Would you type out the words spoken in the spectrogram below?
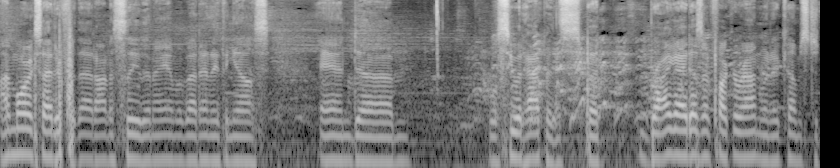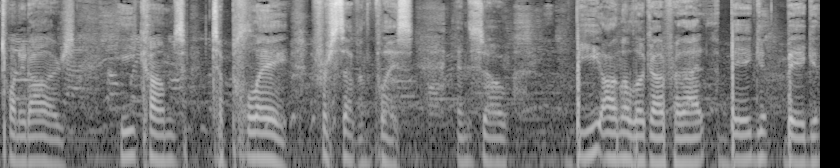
I'm more excited for that honestly than I am about anything else, and um, we'll see what happens. But Bry Guy doesn't fuck around when it comes to twenty dollars. He comes to play for seventh place, and so be on the lookout for that big, big,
